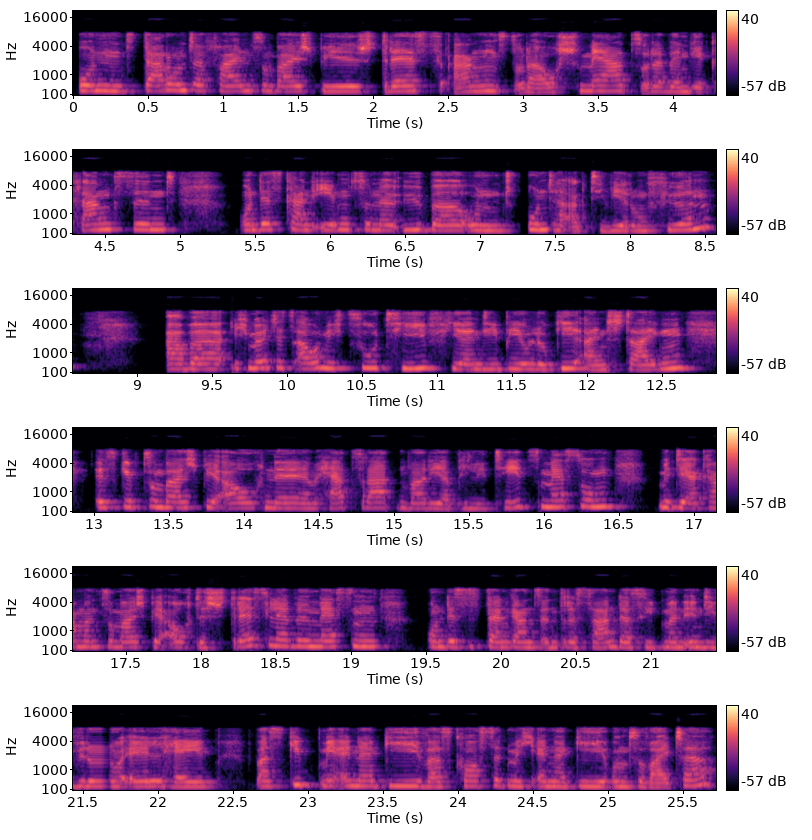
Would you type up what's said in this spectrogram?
Und darunter fallen zum Beispiel Stress, Angst oder auch Schmerz oder wenn wir krank sind. Und das kann eben zu einer Über- und Unteraktivierung führen. Aber ich möchte jetzt auch nicht zu tief hier in die Biologie einsteigen. Es gibt zum Beispiel auch eine Herzratenvariabilitätsmessung, mit der kann man zum Beispiel auch das Stresslevel messen. Und das ist dann ganz interessant. Da sieht man individuell, hey, was gibt mir Energie, was kostet mich Energie und so weiter.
